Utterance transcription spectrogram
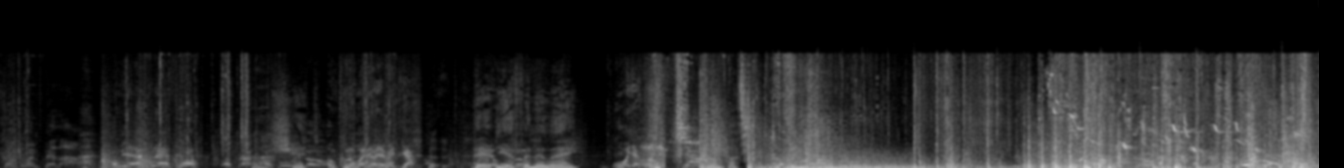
son do MPL. Omi MPL ko. Ah, shit. On kuno wadi media. They're the FNLA. Oya. Uh.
